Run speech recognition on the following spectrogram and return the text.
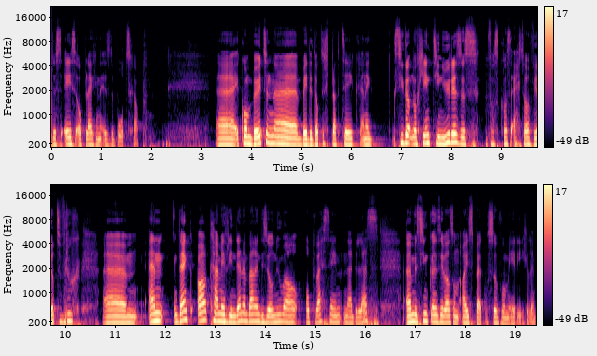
dus ijs opleggen is de boodschap. Uh, ik kom buiten uh, bij de dokterspraktijk en ik zie dat het nog geen tien uur is, dus was, ik was echt wel veel te vroeg. Um, en ik denk, oh, ik ga mijn vriendinnen bellen, die zullen nu wel op weg zijn naar de les. Uh, misschien kunnen ze wel zo'n icepack of zo voor mij regelen.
